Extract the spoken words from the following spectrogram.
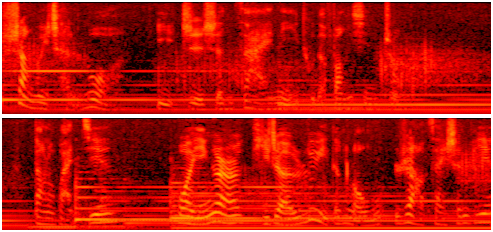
尚未沉落，已置身在泥土的芳心中。到了晚间，我银儿提着绿灯笼。绕在身边，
